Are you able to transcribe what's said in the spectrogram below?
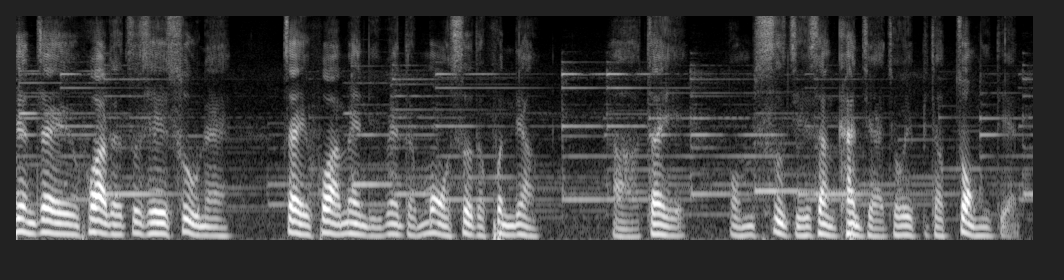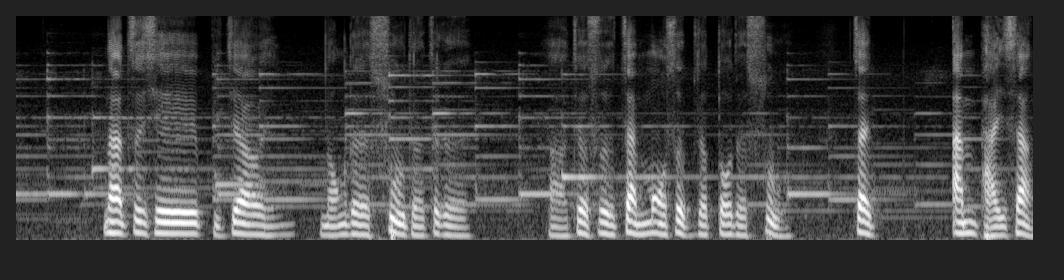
现在画的这些树呢，在画面里面的墨色的分量啊，在我们视觉上看起来就会比较重一点。那这些比较浓的树的这个啊，就是占墨色比较多的树，在安排上，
